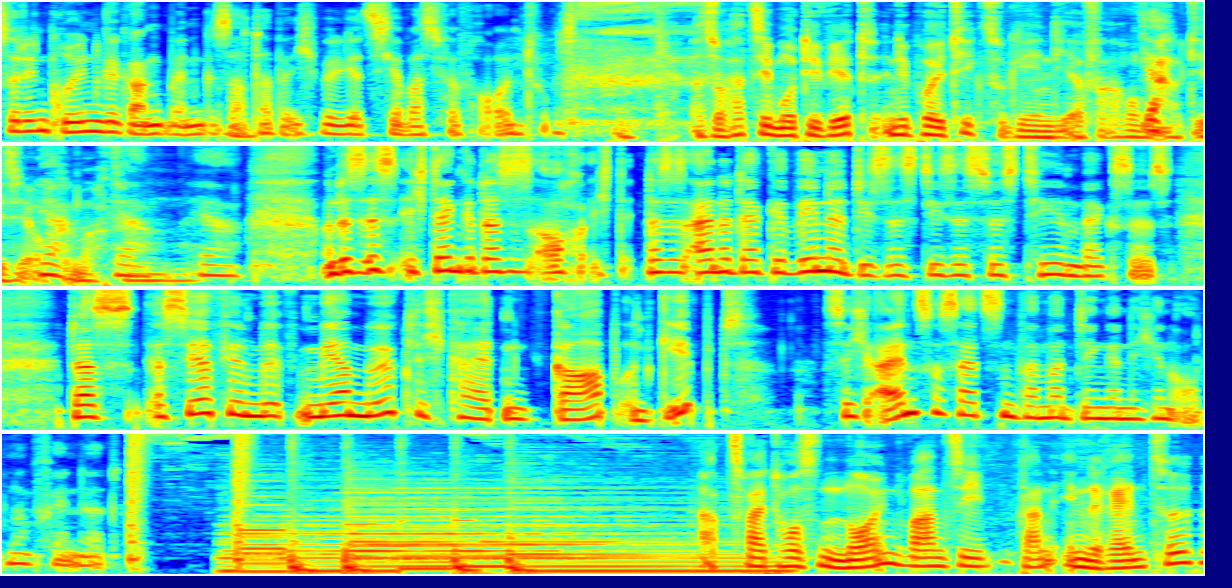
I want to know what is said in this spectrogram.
zu den Grünen gegangen bin und gesagt habe, ich will jetzt hier was für Frauen tun. Also hat sie motiviert, in die Politik zu gehen, die Erfahrung, ja, die Sie auch ja, gemacht ja, haben. Ja, und das ist, ich denke, das ist auch, das ist einer der Gewinne dieses, dieses Systemwechsels, dass es sehr viel mehr Möglichkeiten gab und gibt, sich einzusetzen, wenn man Dinge nicht in Ordnung findet. Ab 2009 waren Sie dann in Rente.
